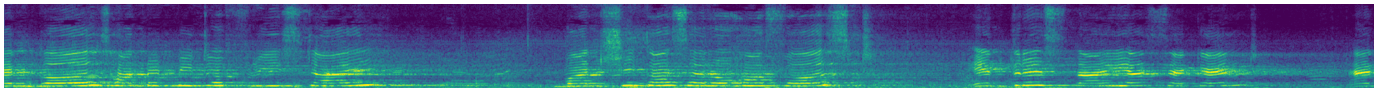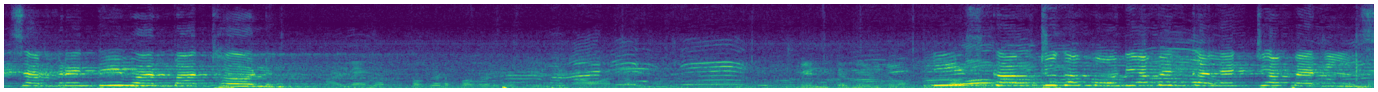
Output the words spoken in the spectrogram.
And girls 100 meter freestyle Vanshika Saroha first Idris Nahia second and Samrindhi Varma third. Please come to the podium and collect your medals.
